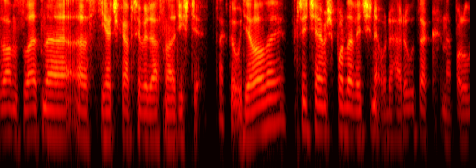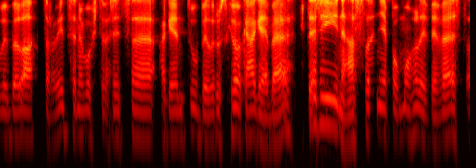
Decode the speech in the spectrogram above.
vám zlétne eh, stíhačka a přivede na letiště. Tak to udělali, přičemž podle většiny odhadů tak na palubě byla trojice nebo čtveřice agentů běloruského KGB, kteří následně pomohli vyvést a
